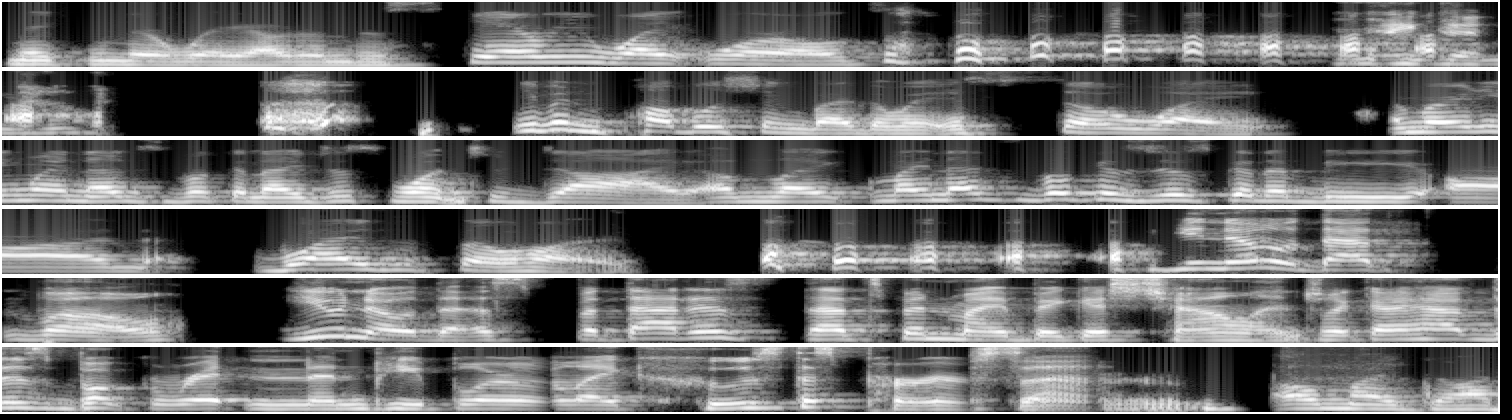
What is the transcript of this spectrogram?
making their way out in this scary white world? oh my goodness. even publishing, by the way, is so white. I'm writing my next book and I just want to die. I'm like, my next book is just going to be on why is it so hard? you know that well you know this but that is that's been my biggest challenge like i have this book written and people are like who's this person oh my god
